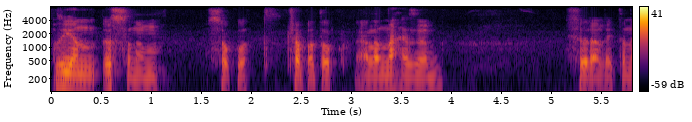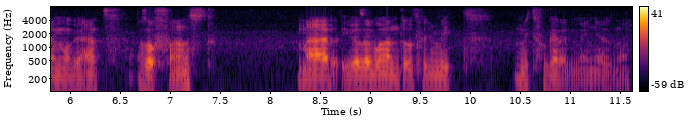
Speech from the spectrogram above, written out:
Az ilyen összenem szokott csapatok ellen nehezebb felállítani magát, az offense-t, már igazából nem tudod, hogy mit, mit fog eredményezni.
